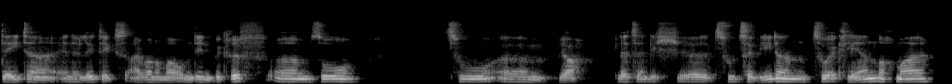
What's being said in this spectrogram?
Data Analytics? Einfach nochmal, um den Begriff ähm, so zu, ähm, ja, letztendlich äh, zu zergliedern, zu erklären nochmal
